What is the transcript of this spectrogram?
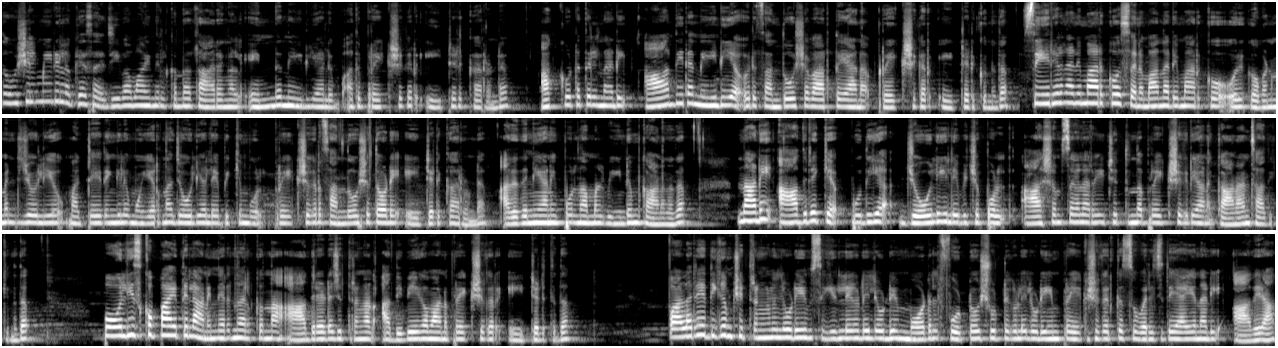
Social മീഡിയയിലൊക്കെ സജീവമായി നിൽക്കുന്ന താരങ്ങൾ എന്ത് നേടിയാലും അത് പ്രേക്ഷകർ ഏറ്റെടുക്കാറുണ്ട്. അക്കൂട്ടത്തിൽ നടി ആതിര നേടിയ ഒരു സന്തോഷ വാർത്തയാണ് പ്രേക്ഷകർ ഏറ്റെടുക്കുന്നത്. സീരിയൽ നടിമാർക്കോ സിനിമാ നടിമാർക്കോ ഒരു ഗവൺമെന്റ് ജോലിയോ മറ്റേതെങ്കിലും ഉയർന്ന ജോലിയോ ലഭിക്കുമ്പോൾ പ്രേക്ഷകർ സന്തോഷത്തോടെ ഏറ്റെടുക്കാറുണ്ട്. അത് തന്നെയാണ് ഇപ്പോൾ നമ്മൾ വീണ്ടും കാണുന്നത്. നടി ആതിരയ്ക്ക് പുതിയ ജോലി ലഭിച്ചപ്പോൾ ആശംസകൾ അറിയിച്ചെത്തുന്ന പ്രേക്ഷകരെയാണ് കാണാൻ സാധിക്കുന്നത്. പോലീസ് കുപ്പായത്തിൽ അണിനിരന്ന് നിൽക്കുന്ന ആതിരയുടെ ചിത്രങ്ങൾ അതിവേഗമാണ് പ്രേക്ഷകർ ഏറ്റെടുത്തത്. വളരെയധികം ചിത്രങ്ങളിലൂടെയും സീരിയലുകളിലൂടെയും മോഡൽ ഫോട്ടോഷൂട്ടുകളിലൂടെയും പ്രേക്ഷകർക്ക് സുപരിചിതയായ നടി ആതിര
